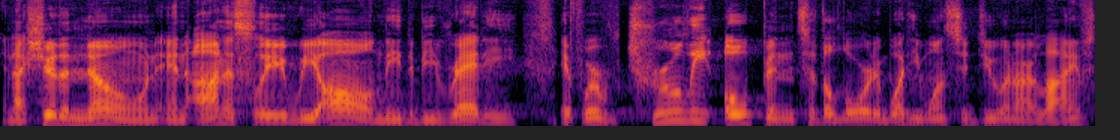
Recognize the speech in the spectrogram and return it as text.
And I should have known, and honestly, we all need to be ready. If we're truly open to the Lord and what He wants to do in our lives,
